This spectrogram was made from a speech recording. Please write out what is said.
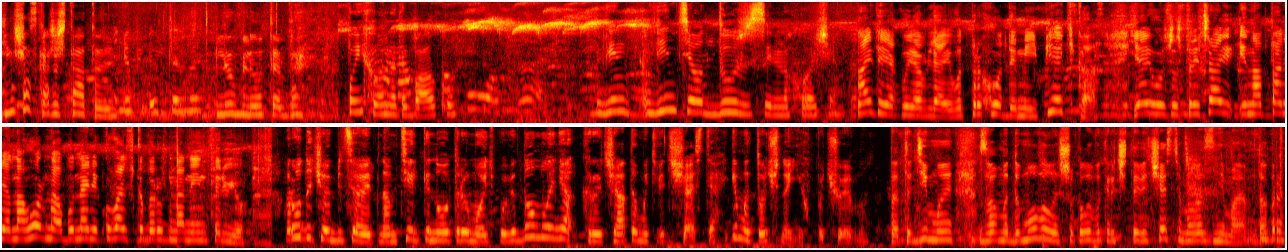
Ну що скажеш татові? Люблю тебе. Люблю тебе. Поїхала на рибалку. Він, він цього дуже сильно хоче. Знаєте, як уявляю? От приходить мій Петька, я його зустрічаю, і Наталя Нагорна або Нелі Ковальська беруть в мене інтерв'ю. Родичі обіцяють нам, тільки не отримують повідомлення, кричатимуть від щастя, і ми точно їх почуємо. Та Тоді ми з вами домовилися, що коли ви кричите від щастя, ми вас знімаємо. Добре?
